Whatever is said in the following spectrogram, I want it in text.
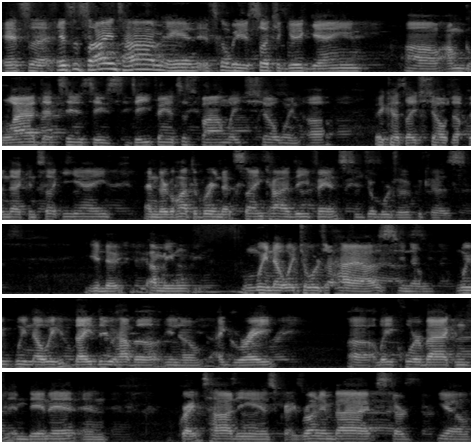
it's a it's a exciting time, and it's going to be such a good game. Uh, I'm glad that Tennessee's defense is finally showing up because they showed up in that Kentucky game, and they're going to have to bring that same kind of defense to Georgia because, you know, I mean, we know what Georgia has. You know, we we know we, they do have a you know a great uh, elite quarterback and, in Bennett and great tight ends, great running backs. They're you know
